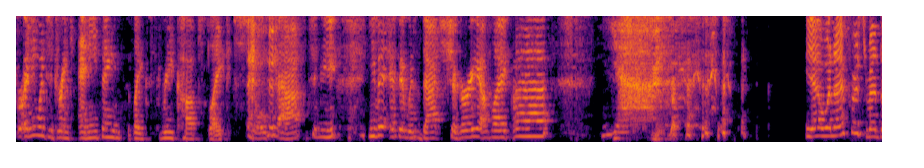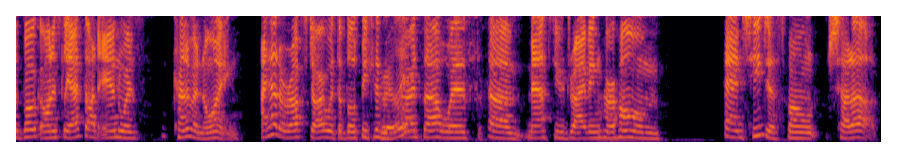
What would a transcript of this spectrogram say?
for anyone to drink anything like three cups like so fast to me, even if it was that sugary, I'm like, uh, yeah. yeah, when I first read the book, honestly, I thought Anne was kind of annoying. I had a rough start with the book because it starts out with um, Matthew driving her home, and she just won't shut up.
